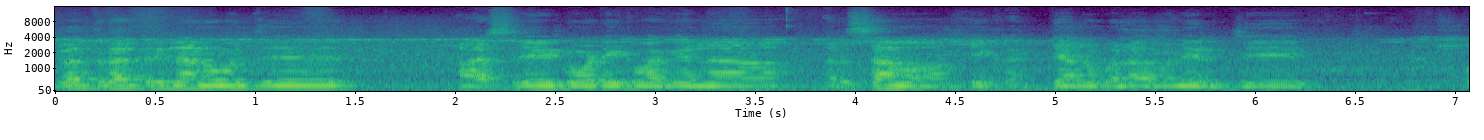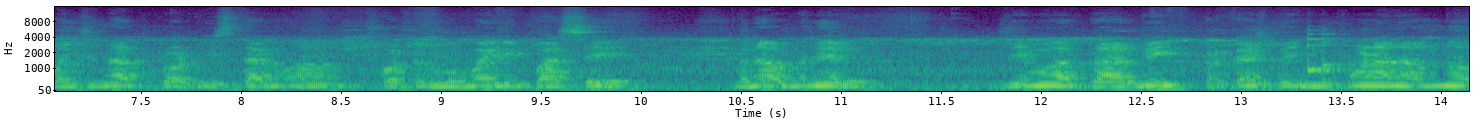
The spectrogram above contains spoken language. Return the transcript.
ગત રાત્રિના રોજ આશરે દોઢેક વાગ્યાના અરસામાં એક હત્યાનો બનાવ બનેલ જે પંચનાથ પ્લોટ વિસ્તારમાં હોટલ મુંબઈની પાસે બનાવ બનેલ, જેમાં ધાર્મિક પ્રકાશભાઈ મકવાણા નામનો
